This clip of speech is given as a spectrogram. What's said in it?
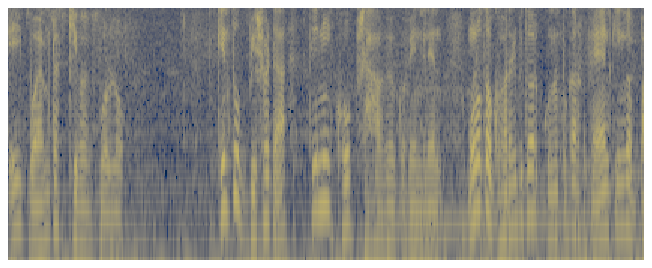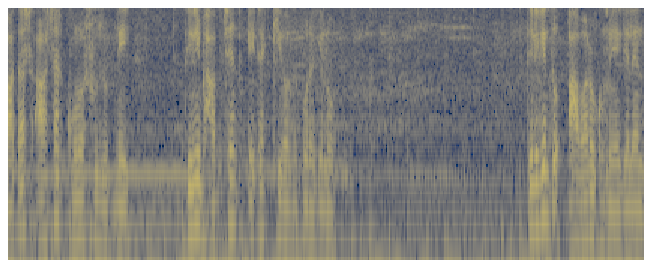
এই বয়ামটা কীভাবে পড়ল? কিন্তু বিষয়টা তিনি খুব স্বাভাবিকভাবে নিলেন। মূলত ঘরের ভিতর কোনো প্রকার ফ্যান কিংবা বাতাস আসার কোনো সুযোগ নেই। তিনি ভাবছেন এটা কীভাবে পড়ে গেল। তিনি কিন্তু আবারও ঘুমিয়ে গেলেন।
